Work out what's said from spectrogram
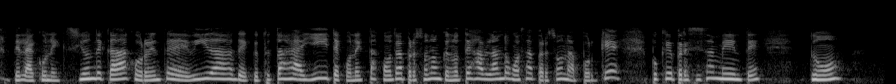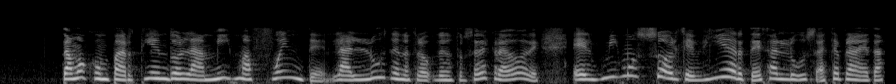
de, la conexión de cada corriente de vida, de que tú estás allí y te conectas con otra persona aunque no estés hablando con esa persona. ¿Por qué? Porque precisamente ¿no? Estamos compartiendo la misma fuente, la luz de, nuestro, de nuestros seres creadores. El mismo sol que vierte esa luz a este planeta,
